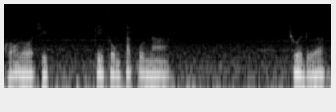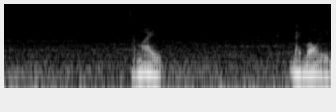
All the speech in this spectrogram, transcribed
ของรอสิบที่ทรงพระกรุณา ช่วยเหลือทำให้ได้มองเห็น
